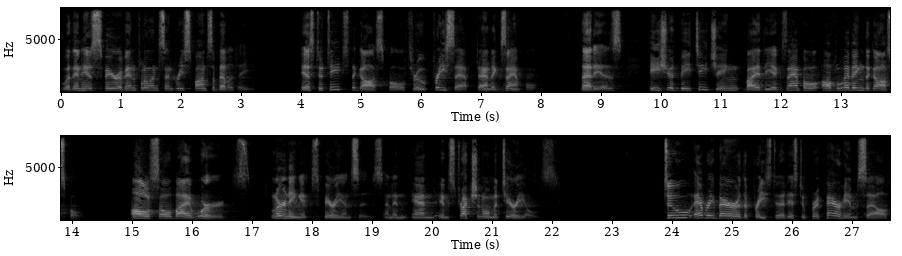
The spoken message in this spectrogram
within his sphere of influence and responsibility is to teach the gospel through precept and example. That is, he should be teaching by the example of living the gospel also by words, learning experiences, and, in, and instructional materials. Two, every bearer of the priesthood is to prepare himself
